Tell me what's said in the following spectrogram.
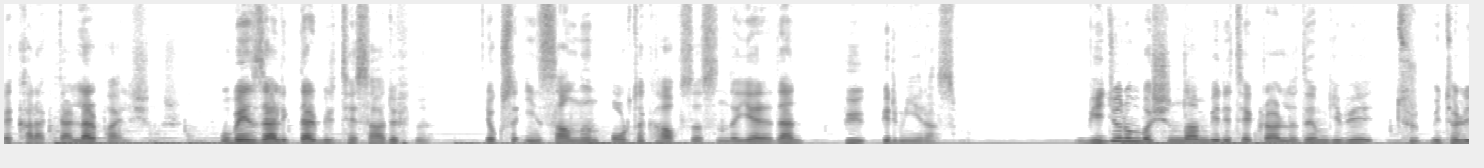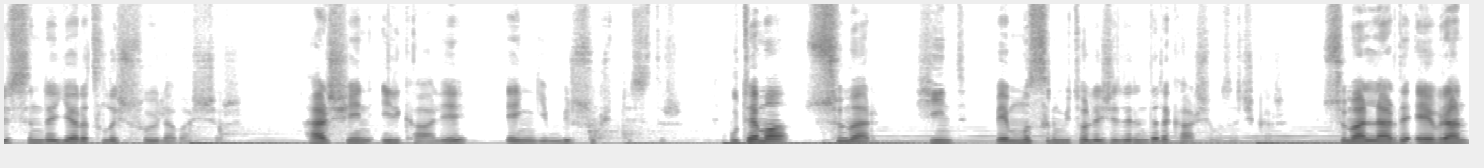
ve karakterler paylaşılır. Bu benzerlikler bir tesadüf mü? Yoksa insanlığın ortak hafızasında yer eden büyük bir miras mı? Videonun başından beri tekrarladığım gibi Türk mitolojisinde yaratılış suyla başlar. Her şeyin ilk hali engin bir su kütlesidir. Bu tema Sümer, Hint ve Mısır mitolojilerinde de karşımıza çıkar. Sümerlerde evren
